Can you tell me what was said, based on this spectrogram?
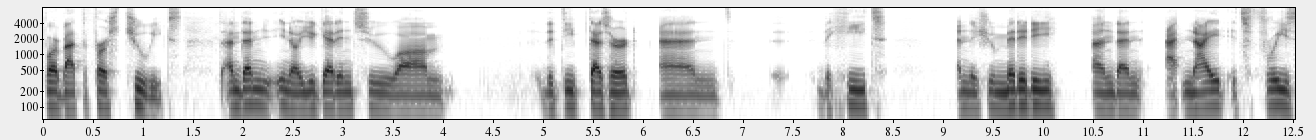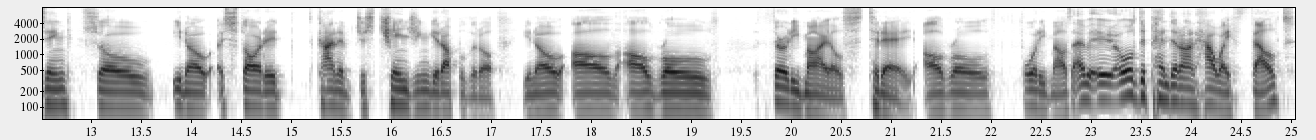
for about the first two weeks. And then, you know, you get into um, the deep desert and the heat and the humidity. And then at night, it's freezing. So, you know, I started kind of just changing it up a little. You know, I'll I'll roll 30 miles today. I'll roll 40 miles. I, it all depended on how I felt,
